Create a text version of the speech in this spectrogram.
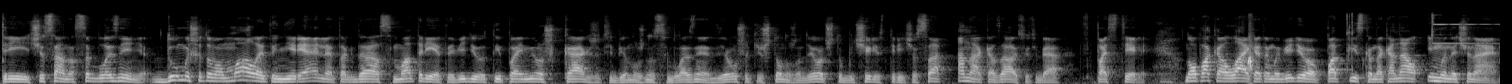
Три часа на соблазнение. Думаешь, этого мало, это нереально? Тогда смотри это видео, ты поймешь, как же тебе нужно соблазнять девушек и что нужно делать, чтобы через три часа она оказалась у тебя в постели. Ну а пока лайк этому видео, подписка на канал и мы начинаем.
